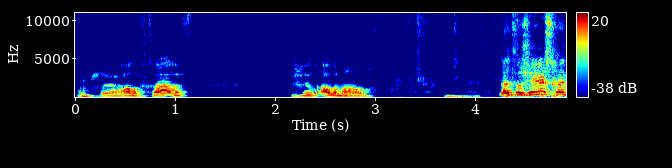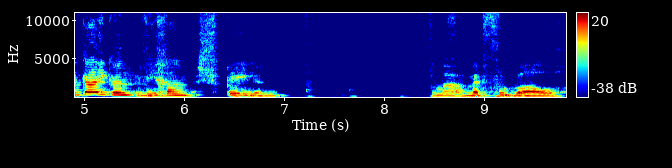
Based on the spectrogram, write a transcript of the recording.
soms eh, half 12. Verschilt allemaal. Laten we eerst gaan kijken wie gaan spelen Vandaag. met voetbal.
